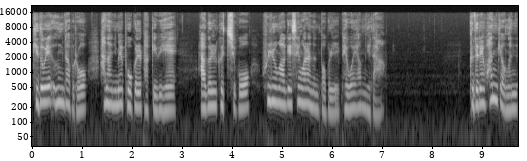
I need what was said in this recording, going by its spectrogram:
기도의 응답으로 하나님의 복을 받기 위해 악을 그치고 훌륭하게 생활하는 법을 배워야 합니다. 그들의 환경은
